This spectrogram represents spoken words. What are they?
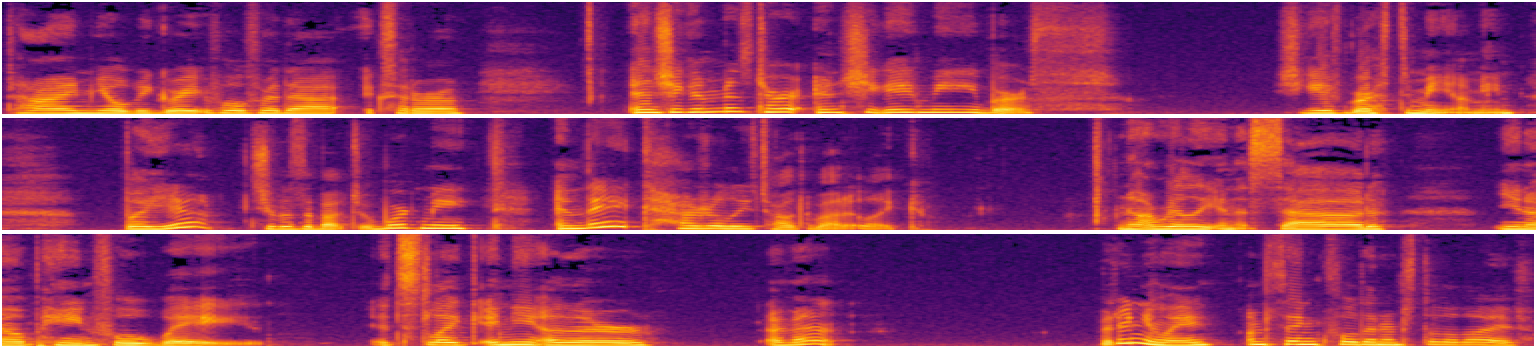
time. You'll be grateful for that, etc. And she convinced her, and she gave me birth. She gave birth to me, I mean. But yeah, she was about to abort me, and they casually talked about it like, not really in a sad, you know, painful way. It's like any other event. But anyway, I'm thankful that I'm still alive.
